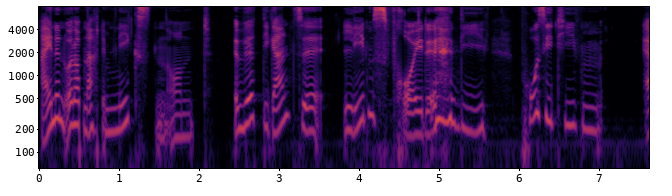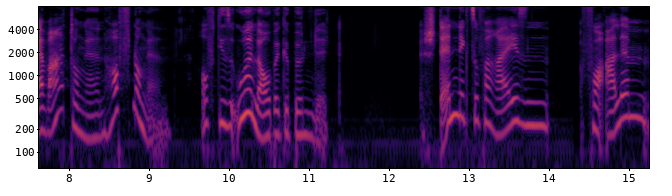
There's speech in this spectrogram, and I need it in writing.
einen Urlaub nach dem nächsten und wird die ganze Lebensfreude, die positiven Erwartungen, Hoffnungen auf diese Urlaube gebündelt. Ständig zu verreisen, vor allem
